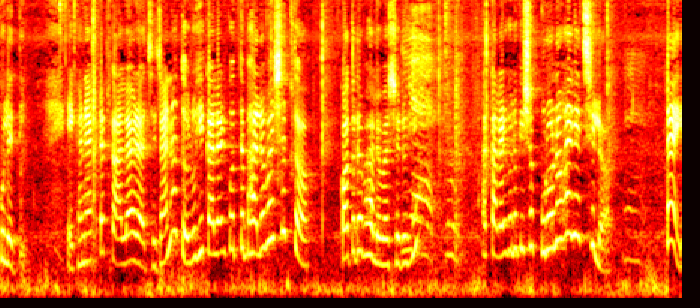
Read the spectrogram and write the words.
খুলে দিই। এখানে একটা কালার আছে জানো তো? রুহি কালার করতে ভালোবাসে তো? কতটা ভালোবাসে রুহি? আর কালারগুলো কি সব পুরনো হয়ে গেছিল? তাই?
